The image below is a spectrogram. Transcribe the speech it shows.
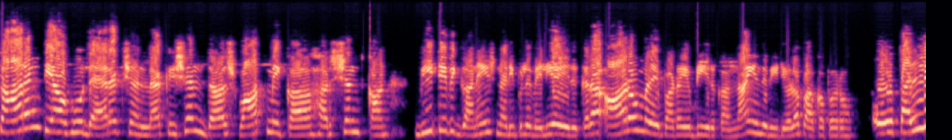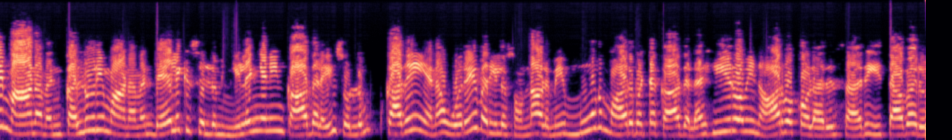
சாரங் தியாகு டைரக்ஷன்ல கிஷன் தாஸ் வாத்மிகா ஹர்ஷந்த் கான் விடிவி கணேஷ் நடிப்புல வெளியே இருக்கிற ஆரோமலை படம் எப்படி இருக்கான்னா இந்த வீடியோல பார்க்க போறோம். ஒரு பள்ளி மாணவன் கல்லூரி மாணவன் வேலைக்கு செல்லும் இளைஞனின் காதலை சொல்லும் கதை என ஒரே வரியில சொன்னாலுமே மூணு மாறுபட்ட காதலை ஹீரோவின் ஆர்வக்கோளாறு சரி தவறு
